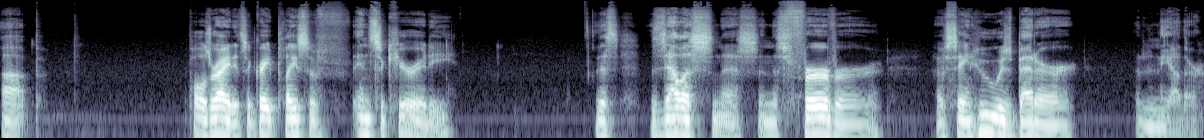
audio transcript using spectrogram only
up. Paul's right. It's a great place of insecurity. This zealousness and this fervor of saying who is better than the other.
